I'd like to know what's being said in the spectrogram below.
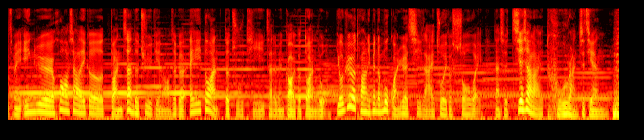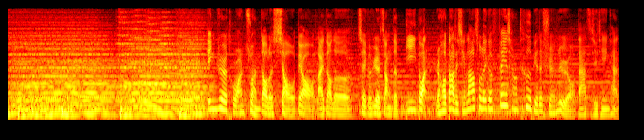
这边音乐画下了一个短暂的句点哦。这个 A 段的主题在这边告一个段落，由乐团里面的木管乐器来做一个收尾。但是接下来突然之间，音乐突然转到了小调，来到了这个乐章的 B 段，然后大提琴拉出了一个非常特别的旋律哦。大家仔细听听看。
